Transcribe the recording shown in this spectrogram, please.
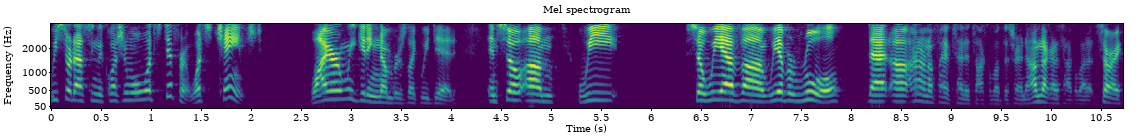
we start asking the question well, what's different? What's changed? Why aren't we getting numbers like we did? And so um, we, so we have, uh, we have a rule that, uh, I don't know if I have time to talk about this right now. I'm not going to talk about it. Sorry.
